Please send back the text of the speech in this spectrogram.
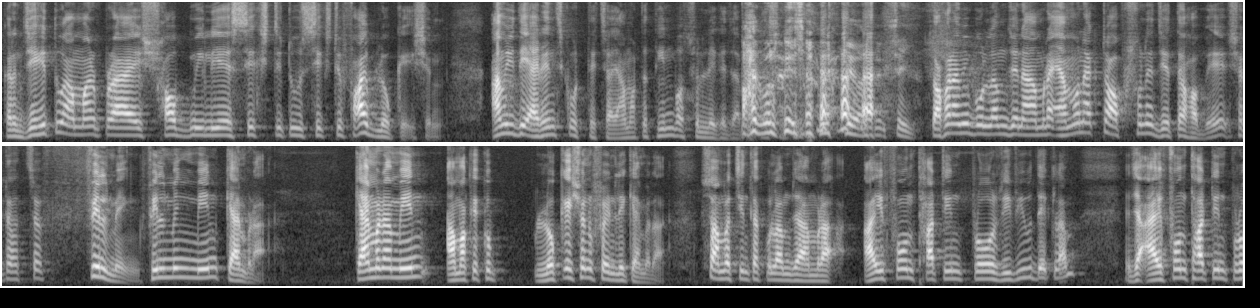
কারণ যেহেতু আমার প্রায় সব মিলিয়ে sixty to sixty five location আমি যদি অ্যারেঞ্জ করতে চাই আমার তো তিন বছর লেগে যাবে। পাগল হয়ে যাবে। সেই। তখন আমি বললাম যে না আমরা এমন একটা অপশনে যেতে হবে সেটা হচ্ছে filming filming mean camera camera mean আমাকে খুব লোকেশন ফ্রেন্ডলি ক্যামেরা সো আমরা চিন্তা করলাম যে আমরা আইফোন থার্টিন প্রো রিভিউ দেখলাম, যে আইফোন থার্টিন প্রো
